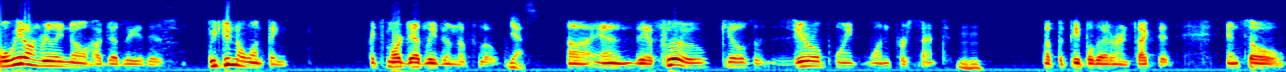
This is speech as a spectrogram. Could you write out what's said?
Well, we don't really know how deadly it is. We do know one thing: it's more deadly than the flu. Yes. Uh, and the flu kills 0.1 percent Mm-hmm. of the people that are infected. And so,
